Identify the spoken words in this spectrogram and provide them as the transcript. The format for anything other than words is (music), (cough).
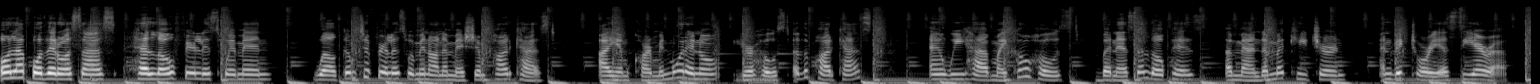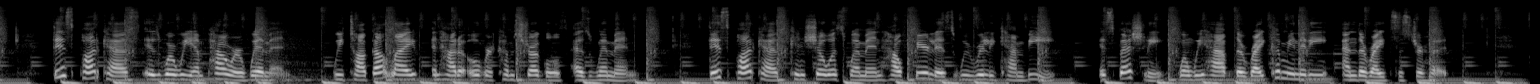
Hola, poderosas. Hello, fearless women. Welcome to Fearless Women on a Mission podcast. I am Carmen Moreno, your host of the podcast, and we have my co host, Vanessa Lopez, Amanda McEachern, and Victoria Sierra. This podcast is where we empower women. We talk out life and how to overcome struggles as women. This podcast can show us women how fearless we really can be especially when we have the right community and the right sisterhood.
